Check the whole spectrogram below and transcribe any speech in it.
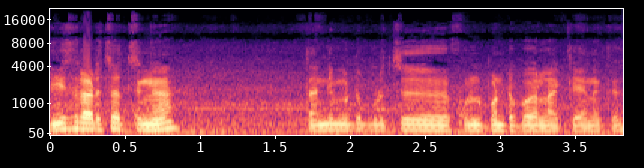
டீசல் அடிச்சாச்சுங்க. தண்ணி மட்டும் பிடிச்சி ஃபுல் பண்ணிட்டு போயிடலாம் கேனுக்கு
